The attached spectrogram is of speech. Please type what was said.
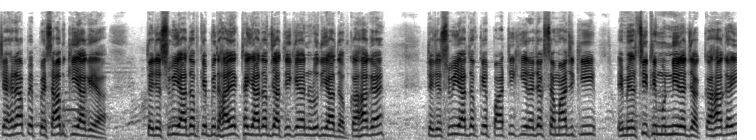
चेहरा पे पेशाब किया गया। तेजस्वी यादव के विधायक थे, यादव जाति के अनुरुद्ध यादव। कहाँ गए? तेजस्वी यादव के पार्टी की रजक, समाज की एमएलसी थी मुन्नी रजक। कहाँ गई?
